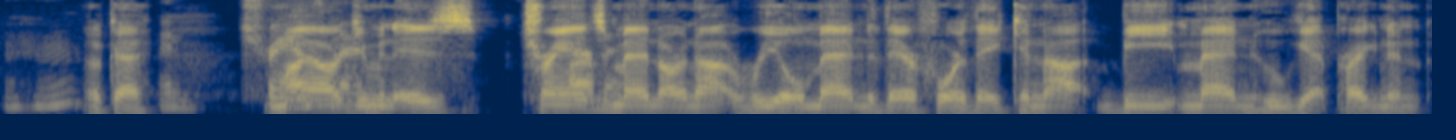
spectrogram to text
hmm Okay, and trans my argument is trans are men. men are not real men, therefore they cannot be men who get pregnant.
